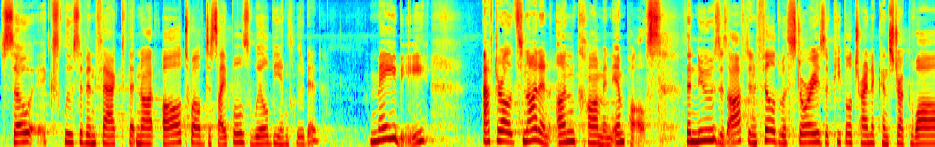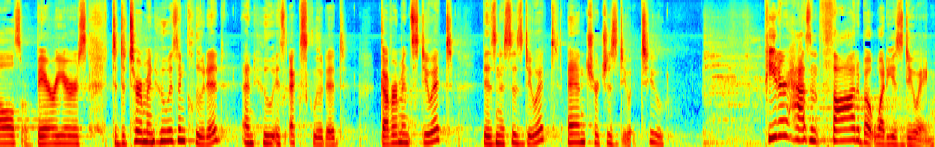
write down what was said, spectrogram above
So exclusive, in fact, that not all 12 disciples will be included? Maybe. After all, it's not an uncommon impulse. The news is often filled with stories of people trying to construct walls or barriers to determine who is included and who is excluded. Governments do it, businesses do it, and churches do it too. Peter hasn't thought about what he is doing.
